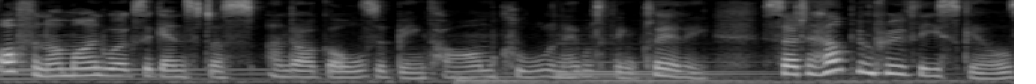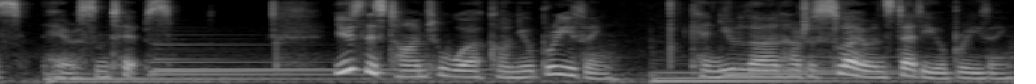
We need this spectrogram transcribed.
Often our mind works against us and our goals of being calm, cool, and able to think clearly. So, to help improve these skills, here are some tips. Use this time to work on your breathing. Can you learn how to slow and steady your breathing?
